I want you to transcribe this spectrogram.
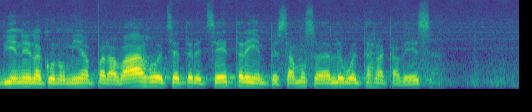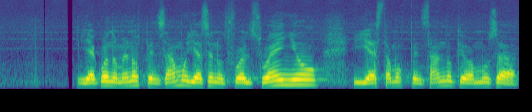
viene la economía para abajo, etcétera, etcétera, y empezamos a darle vueltas a la cabeza. Y ya cuando menos pensamos, ya se nos fue el sueño y ya estamos pensando que vamos a,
